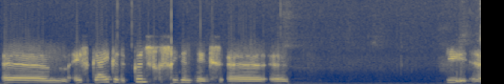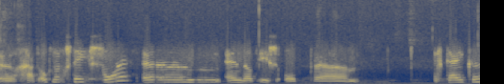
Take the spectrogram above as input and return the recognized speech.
Ehm, even kijken, de kunstgeschiedenis... die eh, gaat ook nog steeds door. Ehm, en dat is op... ehm, even kijken.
